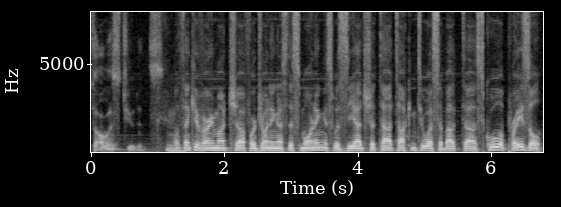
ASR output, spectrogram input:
to our students. Mm. Well, thank you very much uh, for joining us this morning. This was Ziad Shatat talking to us about uh, school appraisal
